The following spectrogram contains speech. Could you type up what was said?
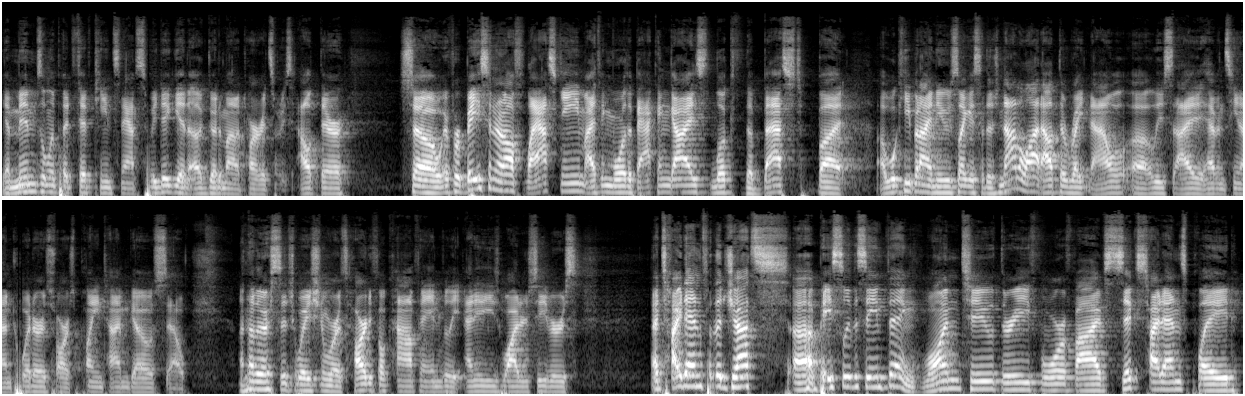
Yeah, Mims only played 15 snaps, so we did get a good amount of targets when he's out there. So if we're basing it off last game, I think more of the back end guys look the best, but uh, we'll keep an eye on news. Like I said, there's not a lot out there right now, uh, at least I haven't seen on Twitter as far as playing time goes. So another situation where it's hard to feel confident in really any of these wide receivers. At tight end for the Jets, uh, basically the same thing. One, two, three, four, five, six tight ends played.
